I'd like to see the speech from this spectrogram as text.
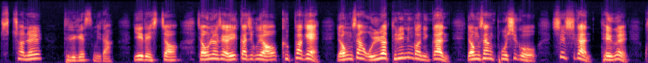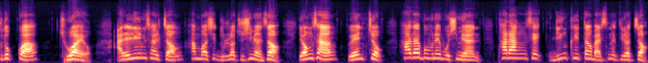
추천을 드리겠습니다. 이해되시죠? 자, 오늘 영상 여기까지고요. 급하게 영상 올려드리는 거니까 영상 보시고 실시간 대응을 구독과 좋아요, 알림 설정 한 번씩 눌러주시면서 영상 왼쪽 하단 부분에 보시면 파랑색 링크 있다고 말씀을 드렸죠.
